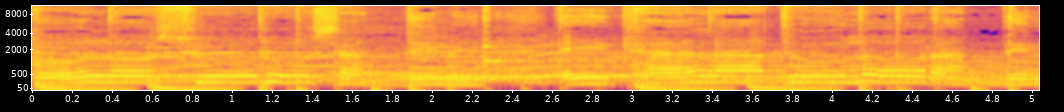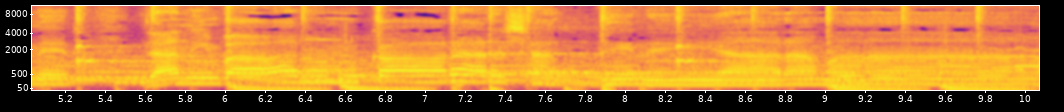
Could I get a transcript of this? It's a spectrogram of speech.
হলো শুরু সাত দিনে এই খেলাধুলো রাত দিনে জানি বারণ করার সাত দিনে আর আমার।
